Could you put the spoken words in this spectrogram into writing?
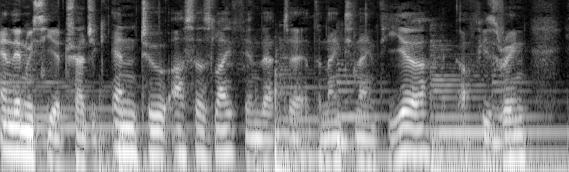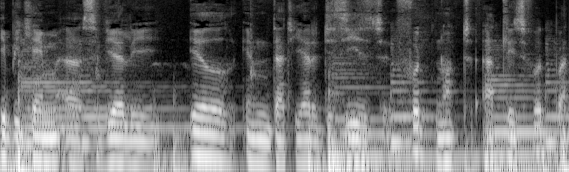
And then we see a tragic end to Asa's life in that uh, the 99th year of his reign, he became uh, severely ill in that he had a diseased foot, not athlete's foot, but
